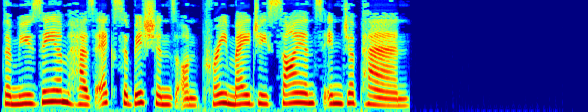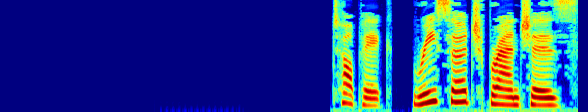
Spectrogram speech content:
The museum has exhibitions on pre-Meiji science in Japan. Research branches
